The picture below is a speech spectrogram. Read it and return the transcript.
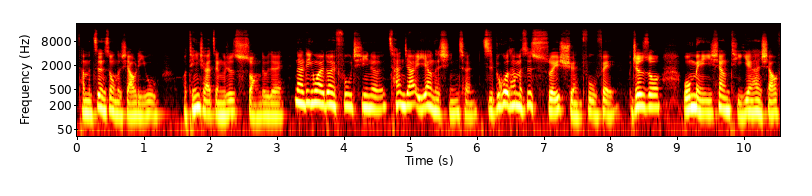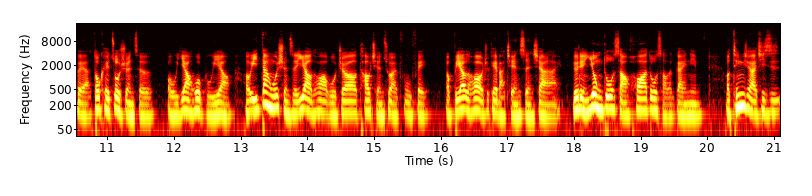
他们赠送的小礼物。我听起来整个就是爽，对不对？那另外一对夫妻呢，参加一样的行程，只不过他们是随选付费，就是说我每一项体验和消费啊，都可以做选择，哦，要或不要。哦，一旦我选择要的话，我就要掏钱出来付费；哦，不要的话，我就可以把钱省下来，有点用多少花多少的概念。哦，听起来其实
